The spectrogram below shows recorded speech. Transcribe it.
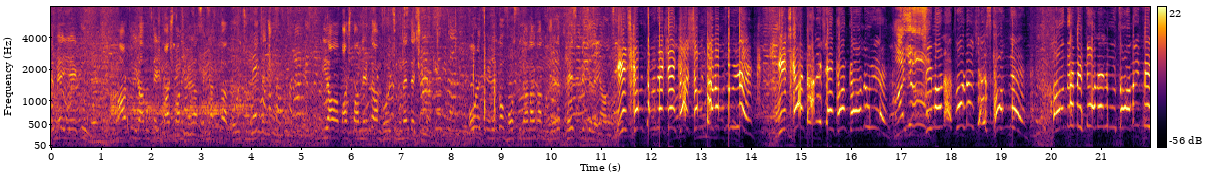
թե մեր երկու մարդու իրավունքների պաշտպանի գրասենյակ կա, գոյություն ունի թե չունի։ Իրավապաշտպաններ կան, գոյություն ունեն թե չունեն։ Օրը ցերեկով ոստիկանական ուժերը փես պրիզել են անում։ Ինչքան տանեք ենքան շանտանալու ենք, ինչքան տանեք ենքան գալու ենք։ Այո! Չիմանաք, որ մենք այսքանն ենք, ամեն մի տանելուց, ամեն մի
